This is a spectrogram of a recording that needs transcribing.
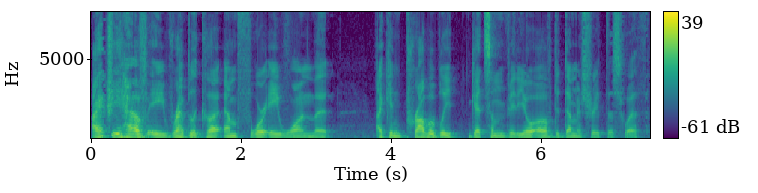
I actually have a replica M4A1 that I can probably get some video of to demonstrate this with.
